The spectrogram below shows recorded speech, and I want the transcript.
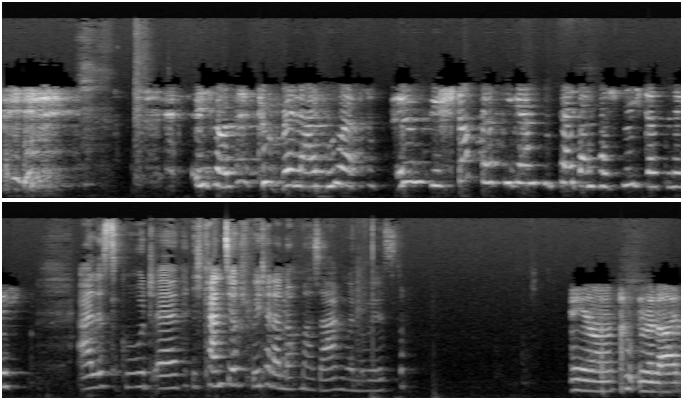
Ich weiß, tut mir leid, nur irgendwie stoppt das die ganze Zeit, dann verstehe ich das nicht. Alles gut. Äh, ich kann es dir auch später dann nochmal sagen, wenn du willst. Ja, tut mir leid,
